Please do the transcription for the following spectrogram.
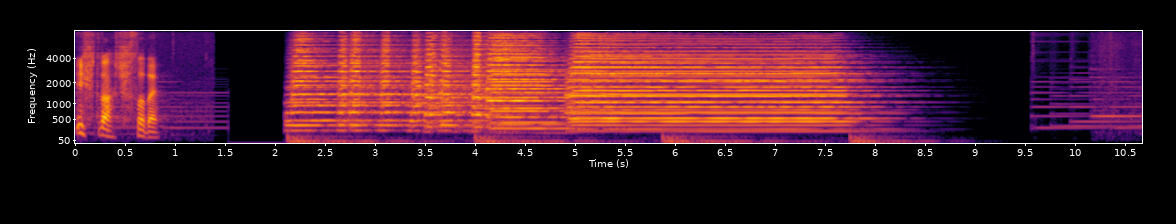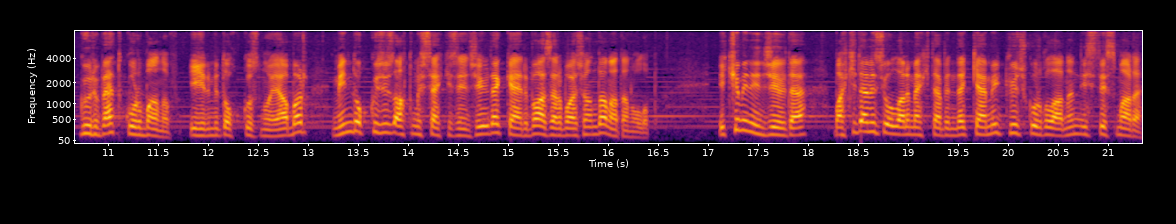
iştirakçısıdır. Qürbət Qurbanov 29 noyabr 1968-ci ildə Qərbi Azərbaycanda anadan olub. 2000-ci ildə Bakı Dəniz Yolları Məktəbində gəmi güc qurğularının istismarı,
